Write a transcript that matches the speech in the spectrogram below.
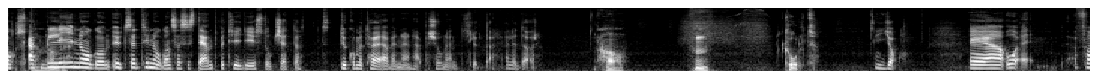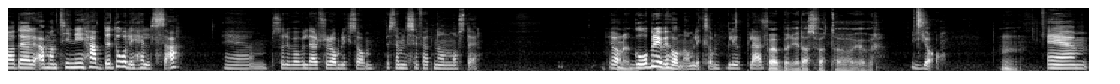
Och Spännande. att bli någon utsedd till någons assistent betyder ju i stort sett att du kommer ta över när den här personen slutar eller dör. Ja. Hmm. Coolt. Ja. Eh, och eh, fader Amantini hade dålig hälsa. Eh, så det var väl därför de liksom bestämde sig för att någon måste ja, Men- gå bredvid honom liksom, bli upplärd. Förberedas för att ta över. Ja. Ehm,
